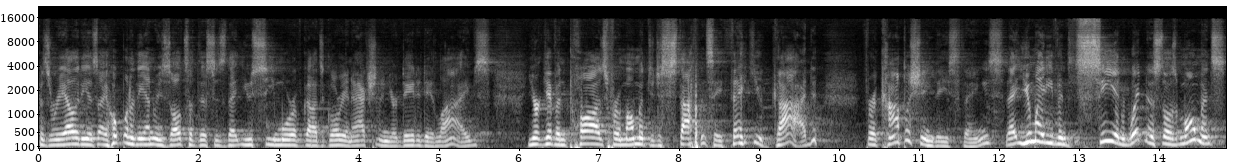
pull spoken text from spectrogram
Because the reality is, I hope one of the end results of this is that you see more of God's glory in action in your day to day lives. You're given pause for a moment to just stop and say, Thank you, God, for accomplishing these things. That you might even see and witness those moments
